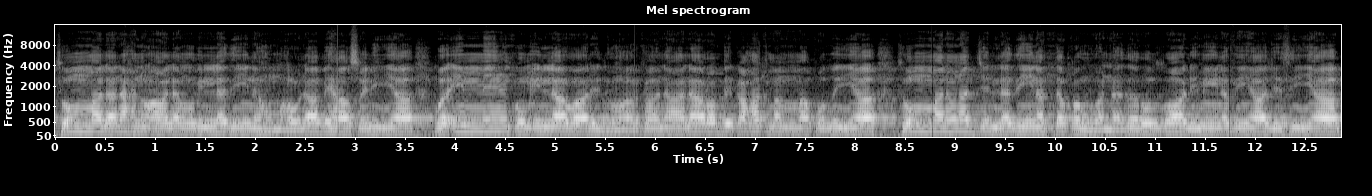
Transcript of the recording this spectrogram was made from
ثم لنحن أعلم بالذين هم أولى بها صليا وإن منكم إلا واردها كان على ربك حتما مقضيا ثم ننجي الذين اتقوا ونذر الظالمين فيها جثيا.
